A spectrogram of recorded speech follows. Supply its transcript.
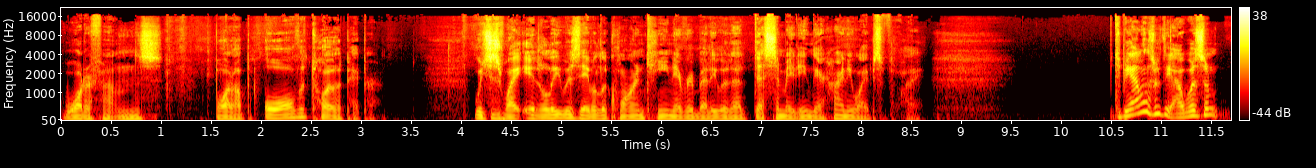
water fountains bought up all the toilet paper, which is why Italy was able to quarantine everybody without decimating their Heine wipe supply. To be honest with you, I wasn't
